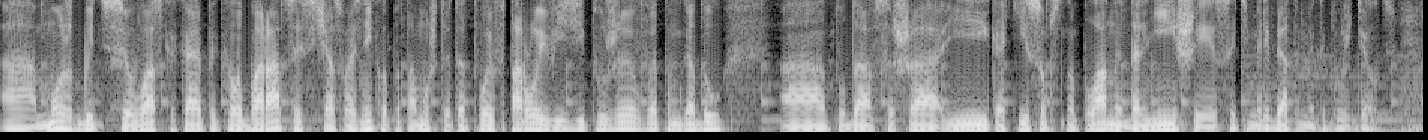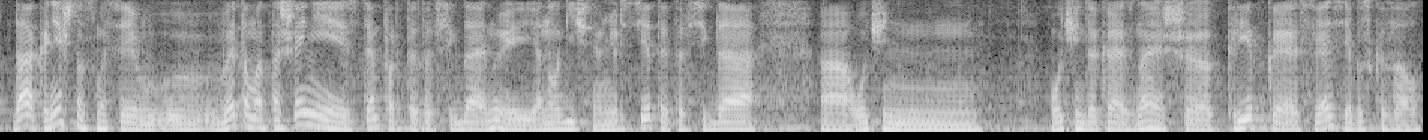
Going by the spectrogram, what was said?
А, может быть, у вас какая-то коллаборация сейчас возникла, потому что это твой второй визит уже в этом году а, туда, в США, и какие, собственно, планы дальнейшие с этими ребятами ты будешь делать? Да, конечно, в смысле, в, этом отношении Стэнфорд это всегда, ну и аналогичные университеты, это всегда а, очень очень такая, знаешь, э, крепкая связь, я бы сказал,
